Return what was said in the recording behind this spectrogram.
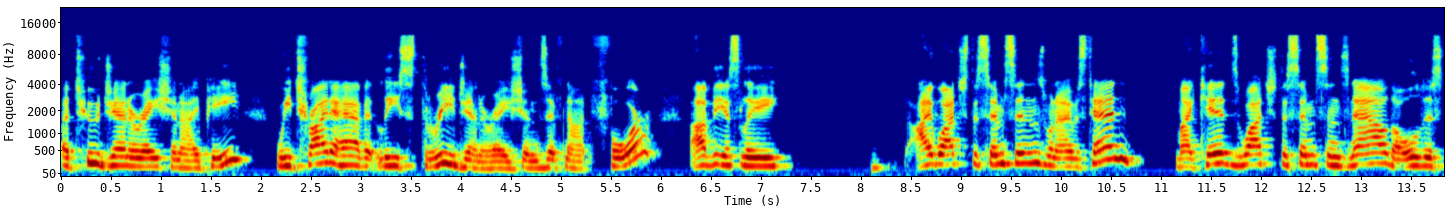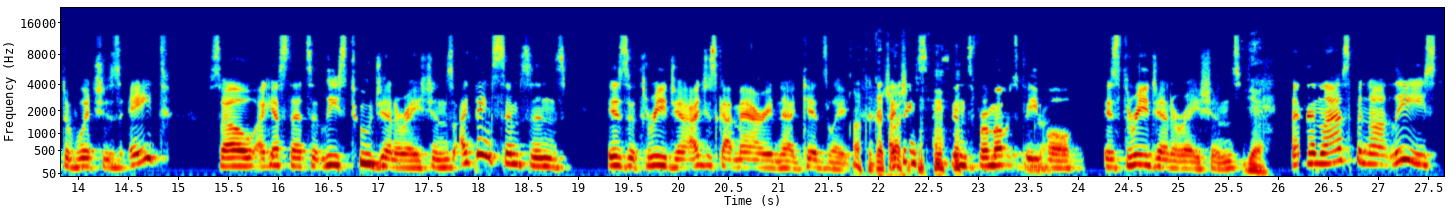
a two generation IP? We try to have at least 3 generations if not 4. Obviously I watched The Simpsons when I was 10. My kids watch The Simpsons now, the oldest of which is 8. So I guess that's at least two generations. I think Simpsons is a three gen. I just got married and had kids late. Oh, I think congratulations. Simpsons for most people is three generations. Yeah. And then last but not least,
